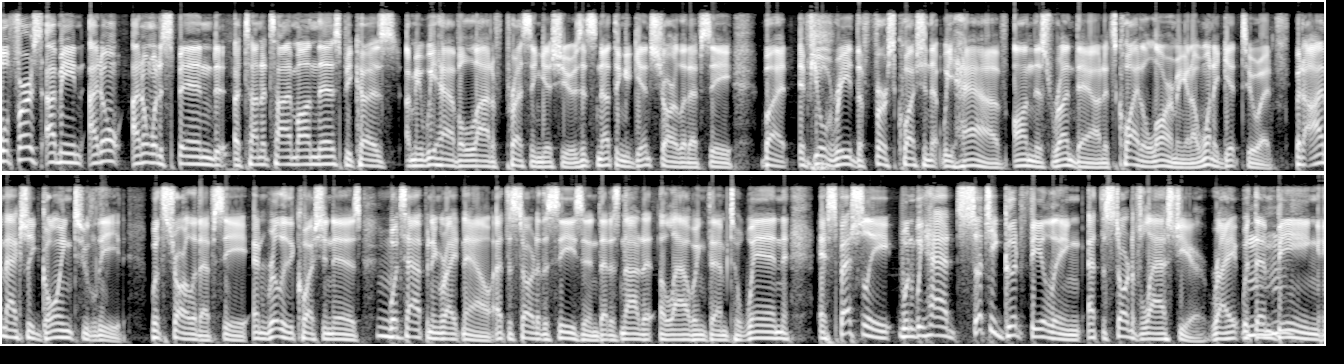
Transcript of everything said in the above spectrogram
well. First, I mean, I don't, I don't want to spend a ton of time on this because, I mean, we have a lot of pressing issues. It's nothing against Charlotte FC, but if you'll read the first question that we have on this rundown, it's quite alarming, and I want to get to it. But I'm actually going to lead with Charlotte FC, and really the question is, hmm. what's happening right now at the start of the season that is not allowing them to win, especially when we had such a good feeling at the start of last year, right? With them mm-hmm. being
